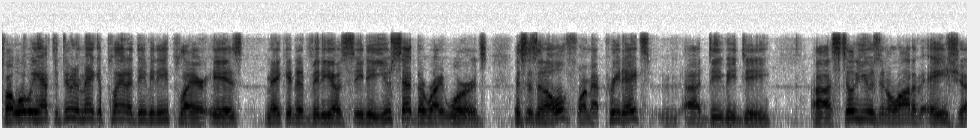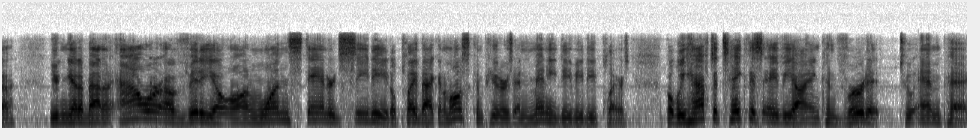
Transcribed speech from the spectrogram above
But what we have to do to make it play on a DVD player is make it a video CD. You said the right words. This is an old format, predates uh, DVD, uh, still used in a lot of Asia. You can get about an hour of video on one standard CD. It'll play back in most computers and many DVD players. But we have to take this AVI and convert it to MPEG.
